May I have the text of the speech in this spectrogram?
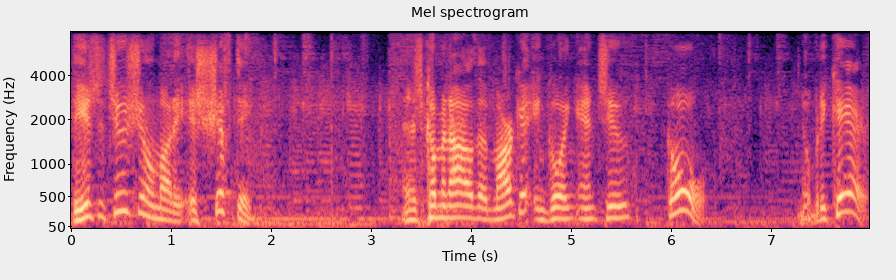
The institutional money is shifting and it's coming out of the market and going into gold. Nobody cares.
